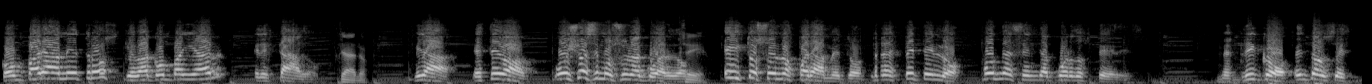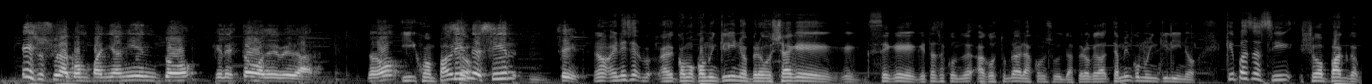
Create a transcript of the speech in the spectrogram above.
con parámetros que va a acompañar el Estado. Claro. Mira, Esteban, hoy yo hacemos un acuerdo. Estos son los parámetros, respétenlo, pónganse de acuerdo ustedes. ¿Me explico? Entonces, eso es un acompañamiento que el Estado debe dar. ¿no? Y Juan Pablo. Sin decir. Mm. Sí. No, en ese. Como, como inquilino, pero ya que, sé que, estás acostumbrado a las consultas, pero también como inquilino. ¿Qué pasa si yo pacto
